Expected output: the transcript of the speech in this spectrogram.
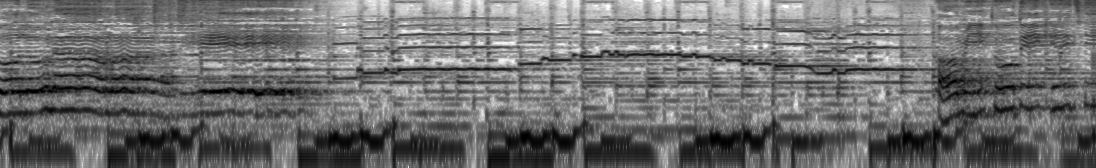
বলো না আমি তো দেখেছি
